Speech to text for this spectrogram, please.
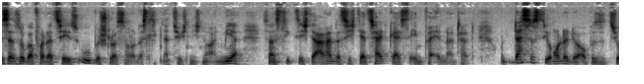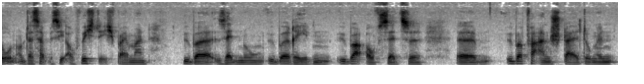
ist er sogar vor der CSU beschlossen worden. Das liegt natürlich nicht nur an mir, sondern es liegt sich daran, dass sich der Zeitgeist eben verändert hat. Und das ist die Rolle der Opposition und deshalb ist sie auch wichtig, weil man über Sendungen, über Reden, über Aufsätze, ähm, über Veranstaltungen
